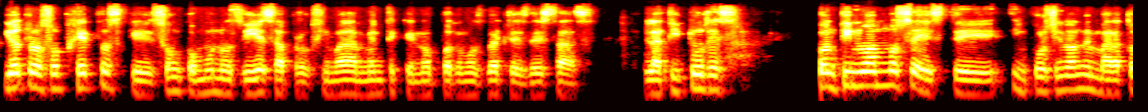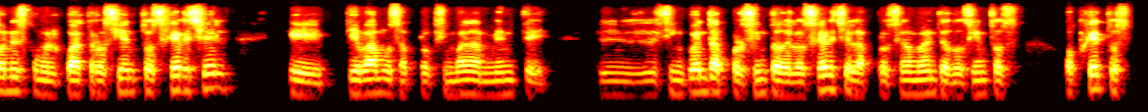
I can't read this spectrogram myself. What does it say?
y otros objetos que son como unos 10 aproximadamente que no podemos ver desde estas latitudes. Continuamos este, incursionando en maratones como el 400 Herschel, que llevamos aproximadamente el 50% de los Herschel, aproximadamente 200 objetos,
